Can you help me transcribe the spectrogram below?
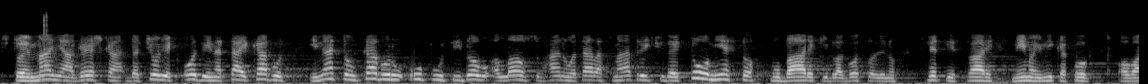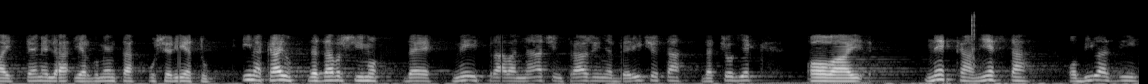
što je manja greška da čovjek ode na taj kabur i na tom kaburu uputi dovu Allahu subhanahu wa ta'ala smatrajući da je to mjesto mubarek i blagoslovljeno. Sve te stvari nemaju nikakvog ovaj temelja i argumenta u šerijetu. I na kraju da završimo da je neispravan način traženja beričeta da čovjek ovaj neka mjesta obilazi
